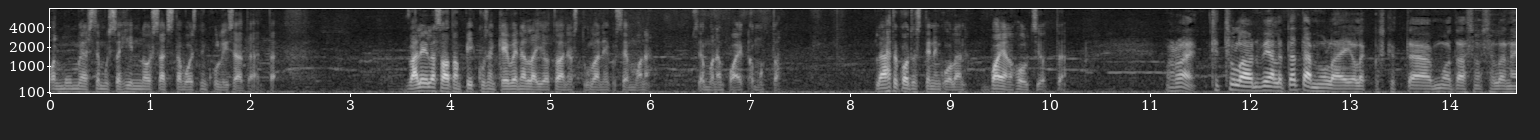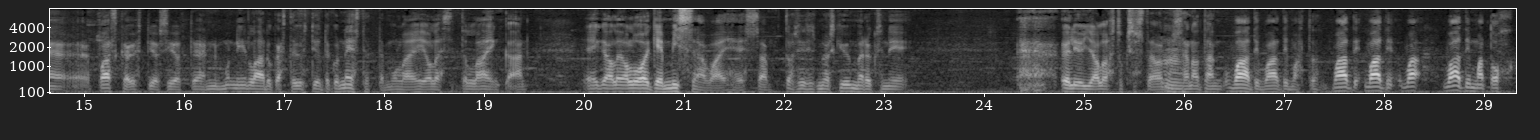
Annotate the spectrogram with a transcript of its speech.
on mun mielestä semmoisissa hinnoissa, että sitä voisi niin kuin lisätä. Että välillä saatan pikkusen kevenellä jotain, jos tulee niin kuin semmoinen, semmoinen paikka, mutta lähtökohtaisesti niin olen buy and hold sijoittaja. Right. Sitten sulla on vielä, tätä mulla ei ole, koska tämä mua taas on sellainen äh, paskayhtiösijoittaja, niin, niin laadukasta yhtiötä kuin nestettä mulla ei ole sitten lainkaan. Eikä ole ollut oikein missään vaiheessa. Tosi siis myöskin ymmärrykseni äh, öljynjalostuksesta on, mm. sanotaan, vaati, vaatimaton, vaati, vaati, va, vaatimato,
